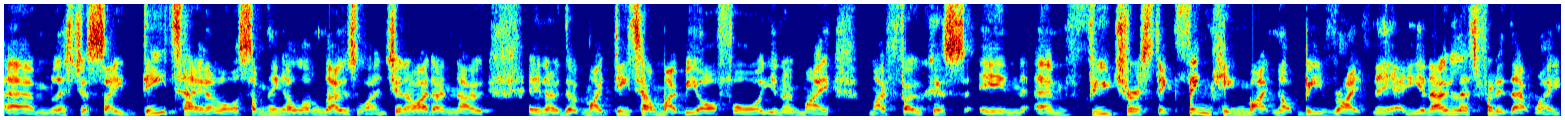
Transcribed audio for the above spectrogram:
um, let's just say, detail or something along those lines. You know, I don't know. You know that my detail might be off, or you know, my my focus in um, futuristic thinking might not be right there. You know, let's put it that way.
